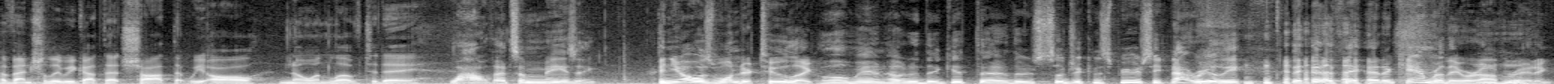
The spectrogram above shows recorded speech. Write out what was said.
eventually we got that shot that we all know and love today. Wow, that's amazing. And you always wonder too, like, oh man, how did they get that? There's such a conspiracy. Not really. they, had, they had a camera they were Mm-hmm. operating.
